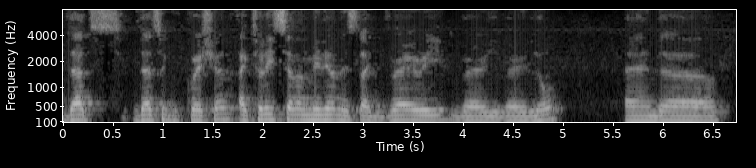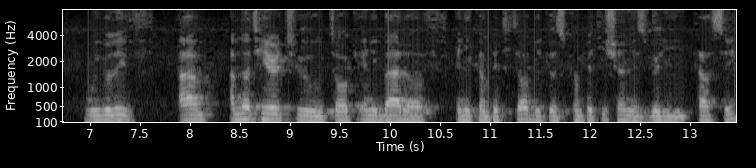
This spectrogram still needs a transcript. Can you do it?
that's that's a good question. Actually, seven million is like very, very, very low, and uh, we believe. Um, I'm not here to talk any bad of any competitor because competition is really healthy,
